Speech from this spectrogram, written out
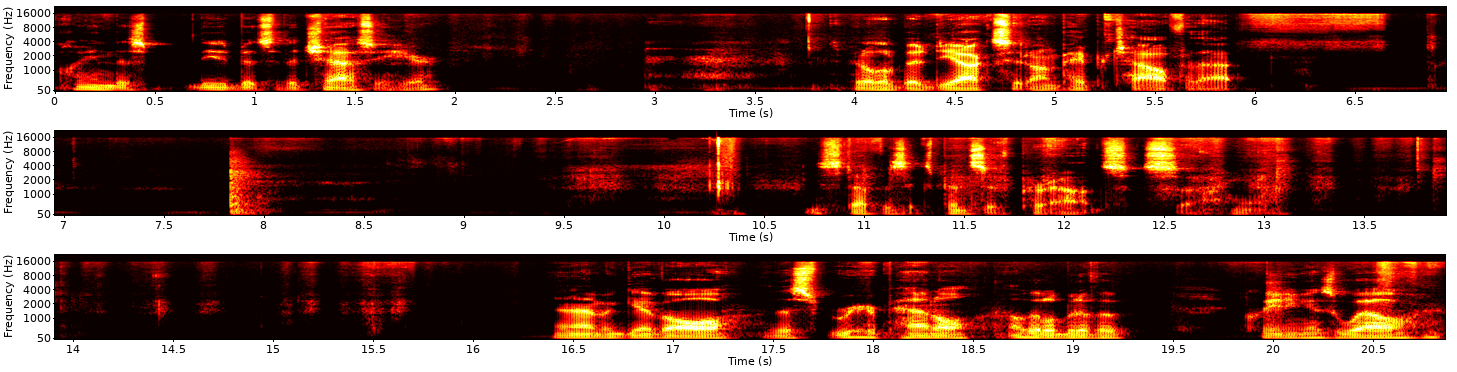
clean this these bits of the chassis here. Put a little bit of deoxit on paper towel for that. This stuff is expensive per ounce, so yeah. And I'm to give all this rear panel a little bit of a cleaning as well.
